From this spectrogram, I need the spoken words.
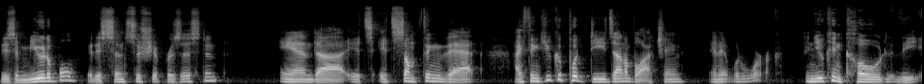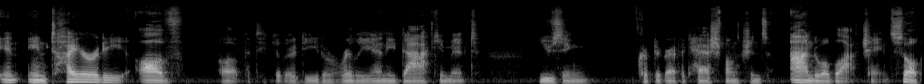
It is immutable, it is censorship resistant, and uh, it's, it's something that I think you could put deeds on a blockchain and it would work. And you can code the in- entirety of a particular deed or really any document using cryptographic hash functions onto a blockchain. So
